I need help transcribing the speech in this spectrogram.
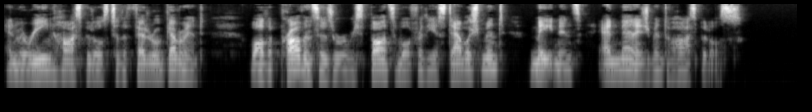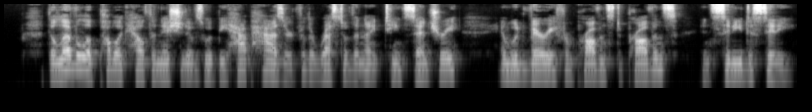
and marine hospitals to the federal government while the provinces were responsible for the establishment, maintenance, and management of hospitals. The level of public health initiatives would be haphazard for the rest of the 19th century and would vary from province to province and city to city.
